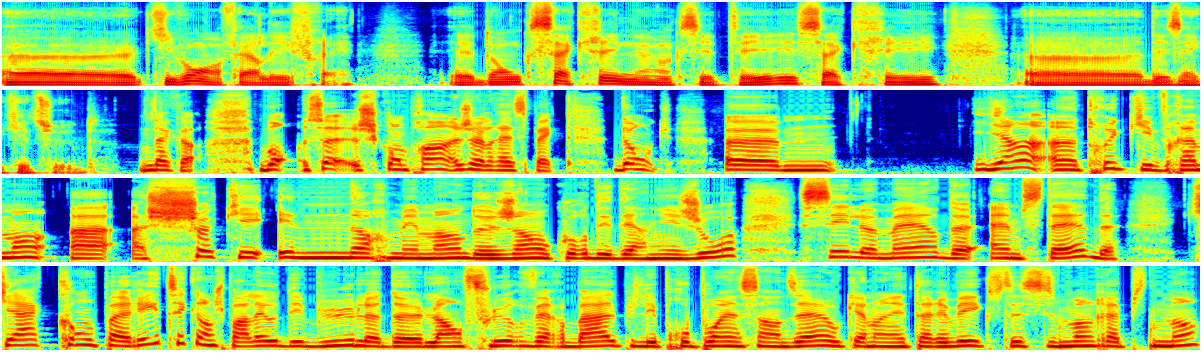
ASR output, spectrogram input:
euh, qui vont en faire les frais. Et donc, ça crée une anxiété, ça crée euh, des inquiétudes. D'accord. Bon, ça, je comprends, je le respecte. Donc, il y a un truc qui vraiment a, a choqué énormément de gens au cours des derniers jours. C'est le maire de Hampstead qui a comparé, tu sais, quand je parlais au début là, de l'enflure verbale puis les propos incendiaires auxquels on est arrivé excessivement rapidement,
